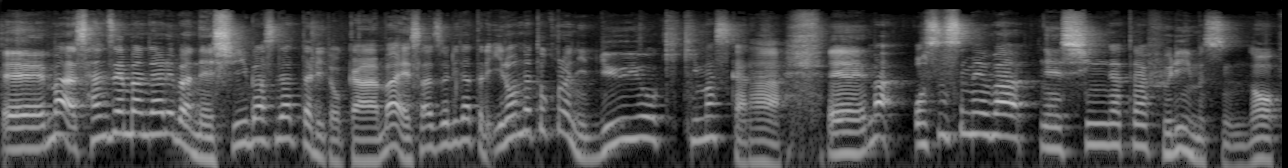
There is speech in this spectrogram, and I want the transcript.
えー、まあ3000番であればね、シーバスだったりとか、まあ餌釣りだったり、いろんなところに流用効きますから、えー、まあおすすめは、ね、新型フリームスの、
